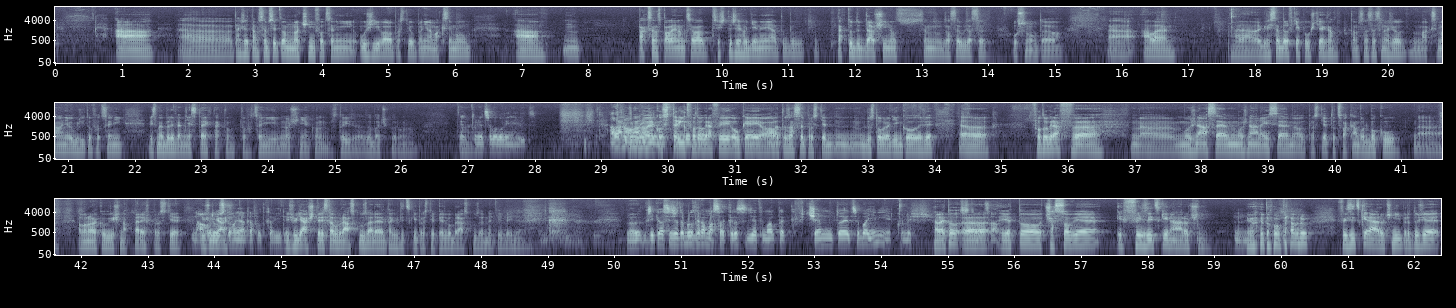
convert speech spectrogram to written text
A e, takže tam jsem si to noční focení užíval prostě úplně na maximum. A hm, pak jsem spal jenom třeba 3-4 hodiny a to byl, tak tu další noc jsem zase už zase usnul, to jo. A, ale Eh, když jsem byl v těch pouštích, tam, tam jsem se snažil maximálně využít to focení. Když jsme byli ve městech, tak to, to focení noční jako stojí za, za bačkoru. No. To, to mě třeba baví nejvíc. ale ano, ano lidi, jako street jako fotografii, OK, jo, ale to zase prostě jdu s tou rodinkou, takže uh, fotograf uh, možná jsem, možná nejsem, jo, prostě to cvakám od boku a ono jako když napereš prostě, když uděláš, z toho nějaká fotka vyjde. Když uděláš 400 obrázků za den, tak vždycky prostě pět obrázků za den ti vyjde. No, říkal jsi, že to byl teda masakr s dětma, tak v čem to je třeba jiný, jako než Ale to, je to časově i fyzicky náročný. Mm. Jo, je to opravdu fyzicky náročný, protože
